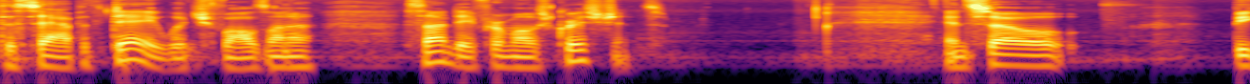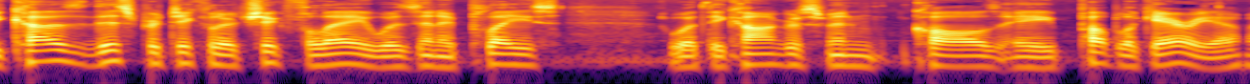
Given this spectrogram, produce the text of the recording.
the Sabbath day, which falls on a Sunday for most Christians, and so because this particular Chick Fil A was in a place what the congressman calls a public area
